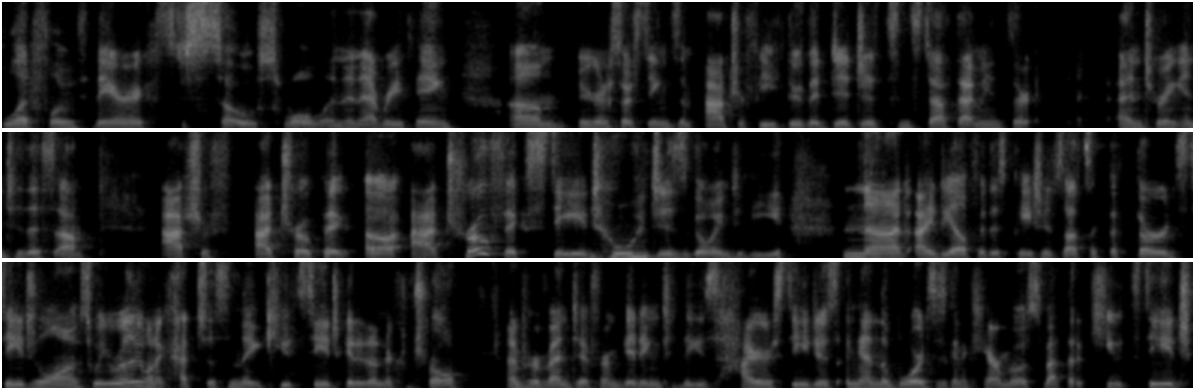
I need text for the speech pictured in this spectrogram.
blood flowing to the area, it's just so swollen and everything, um, you're going to start seeing some atrophy through the digits and stuff. That means they're entering into this um, atroph- atrophic uh, atrophic stage, which is going to be not ideal for this patient. So that's like the third stage along. So we really want to catch this in the acute stage, get it under control. and prevent it from getting to these higher stages. Again, the boards is going to care most about that acute stage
